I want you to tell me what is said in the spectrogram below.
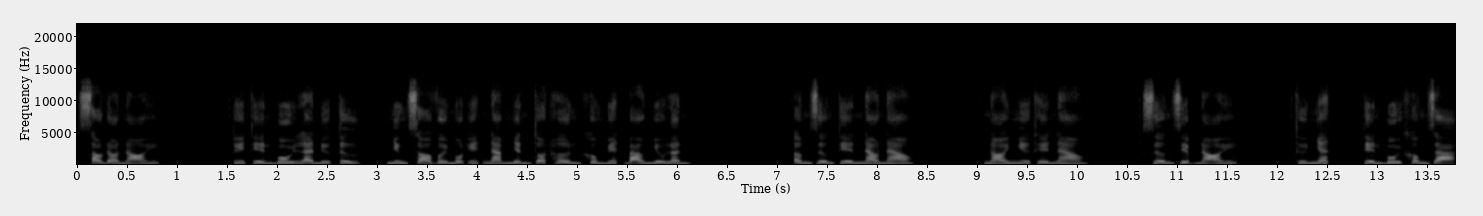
sau đó nói. Tuy tiền bối là nữ tử, nhưng so với một ít nam nhân tốt hơn không biết bao nhiêu lần. Âm Dương Tiên nao nao. Nói như thế nào? Dương Diệp nói. Thứ nhất, tiền bối không giả,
